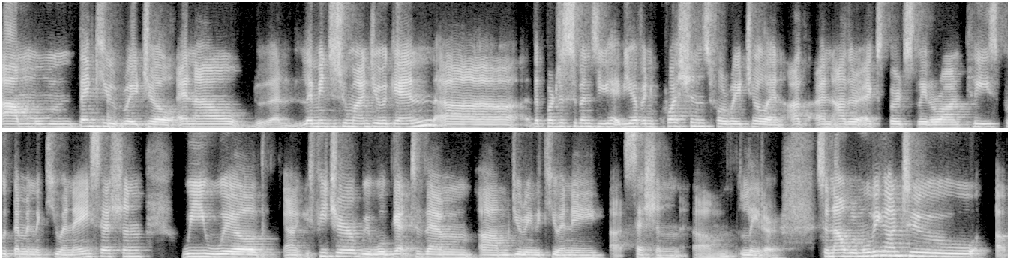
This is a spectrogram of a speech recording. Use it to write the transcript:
Um, thank you, Rachel. And now let me just remind you again, uh, the participants, you have, you have any questions for Rachel and, and other experts later on, please put them in the Q&A session. We will uh, feature, we will get to them um, during the Q&A uh, session um, later. So now we're moving on to uh,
